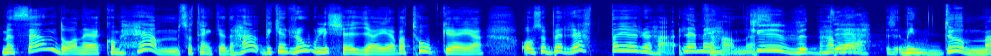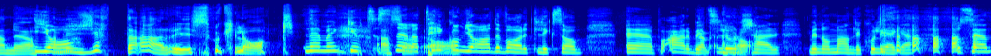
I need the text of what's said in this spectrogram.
Men sen då när jag kom hem så tänkte jag det här, vilken rolig tjej jag är, vad tokig jag är. Och så berättade jag det här Nej, men för Hannes. Gud! Han blev, min dumma nöt, ja. han blev jättearg såklart. Nej men gud, alltså, snälla alltså, tänk ja. om jag hade varit liksom eh, på arbetslunch ja. här med någon manlig kollega och sen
